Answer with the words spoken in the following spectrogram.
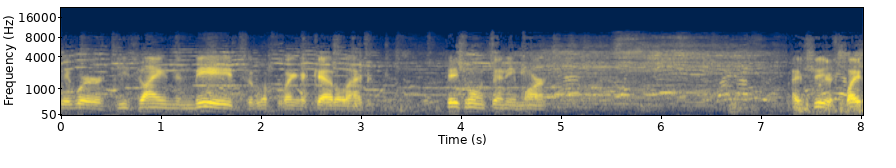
they were designed and made to look like a Cadillac. They don't anymore. I see a quite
